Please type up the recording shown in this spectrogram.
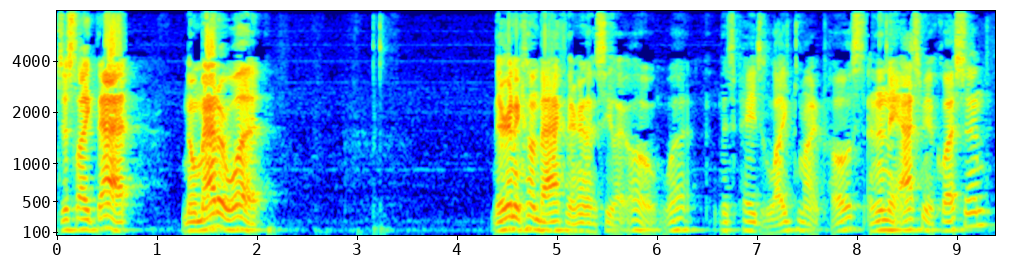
just like that, no matter what, they're gonna come back, and they're gonna see like, oh, what? This page liked my post, and then they ask me a question.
